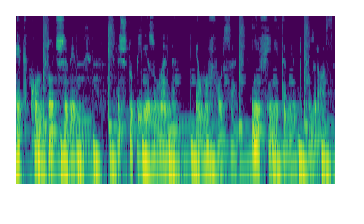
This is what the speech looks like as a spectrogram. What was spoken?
É que, como todos sabemos, a estupidez humana é uma força infinitamente poderosa.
